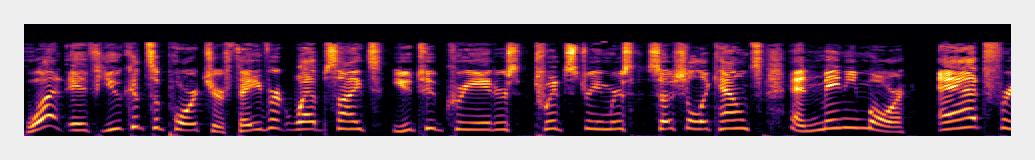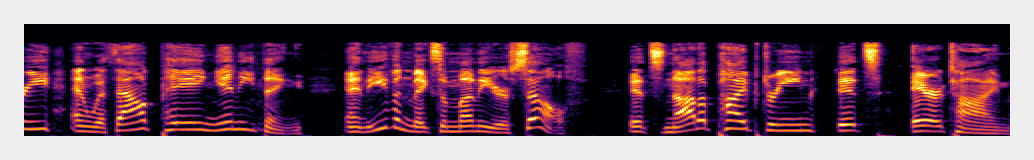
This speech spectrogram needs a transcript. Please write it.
What if you could support your favorite websites, YouTube creators, Twitch streamers, social accounts, and many more ad free and without paying anything, and even make some money yourself? It's not a pipe dream, it's airtime.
